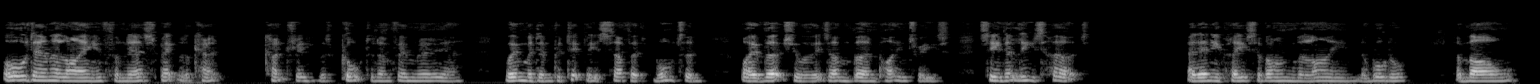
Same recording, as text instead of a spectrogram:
All down the line from the aspect of the country was gaunt and unfamiliar. Wimbledon particularly suffered. Walton, by virtue of its unburned pine trees, seemed at least hurt. At any place along the line, the waddle, the mole,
